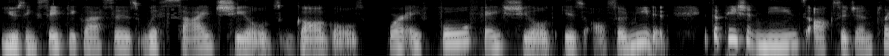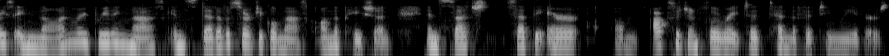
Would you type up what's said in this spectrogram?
using safety glasses with side shields, goggles, or a full face shield is also needed. If the patient needs oxygen, place a non rebreathing mask instead of a surgical mask on the patient and such set the air um, oxygen flow rate to 10 to 15 liters.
